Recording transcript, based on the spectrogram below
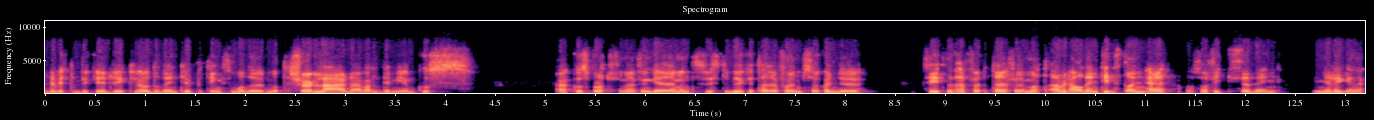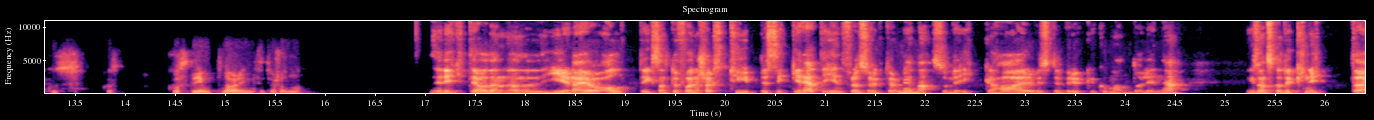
eller hvis du bruker Recload og den type ting, så må du på en måte sjøl lære deg veldig mye om hvordan, ja, hvordan plattformen fungerer. Mens hvis du bruker Terraform, så kan du si til Terraform at jeg vil ha den tilstanden her, og så fikse den underliggende hvordan de oppnår den situasjonen. Riktig, og den, gir deg jo alt ikke sant? Du får en slags typesikkerhet i infrastrukturen din da, som du ikke har hvis du bruker kommandolinje. Skal du knytte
